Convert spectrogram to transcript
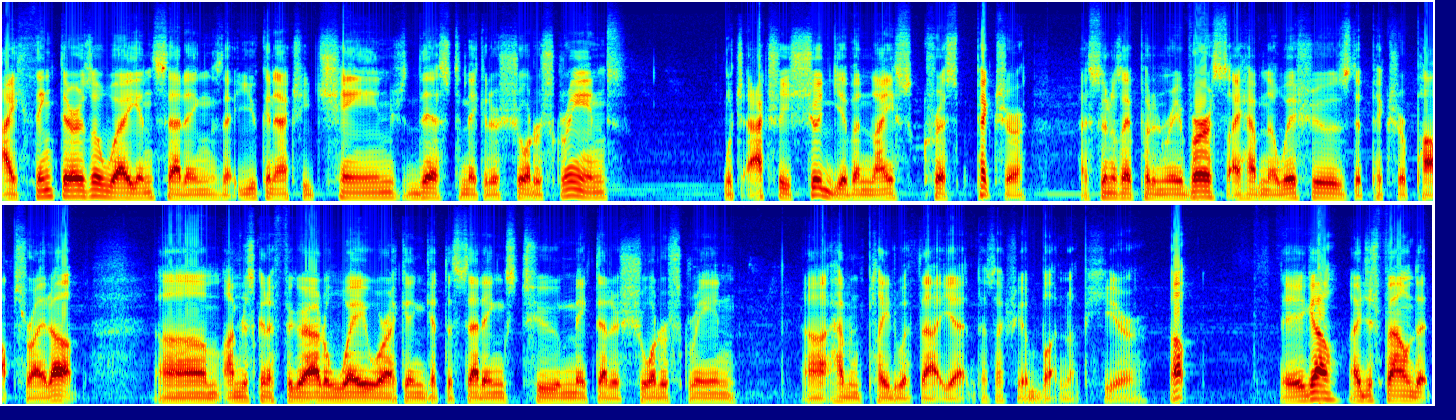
I think there's a way in settings that you can actually change this to make it a shorter screen, which actually should give a nice crisp picture. As soon as I put in reverse, I have no issues. The picture pops right up. Um, I'm just going to figure out a way where I can get the settings to make that a shorter screen. Uh, haven't played with that yet. There's actually a button up here. Oh, there you go. I just found it.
